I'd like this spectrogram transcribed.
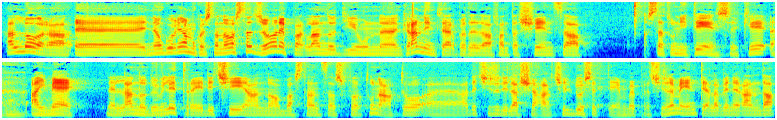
Allora, eh, inauguriamo questa nuova stagione parlando di un grande interprete della fantascienza statunitense che, eh, ahimè, nell'anno 2013, anno abbastanza sfortunato, eh, ha deciso di lasciarci il 2 settembre, precisamente alla veneranda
